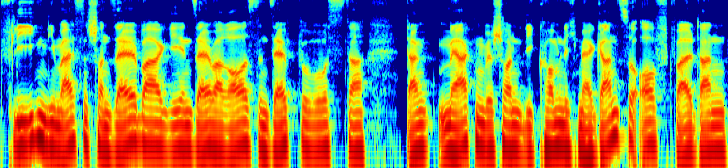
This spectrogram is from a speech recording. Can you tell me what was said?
fliegen die meistens schon selber, gehen selber raus, sind selbstbewusster. Dann merken wir schon, die kommen nicht mehr ganz so oft, weil dann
